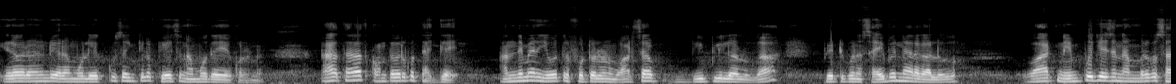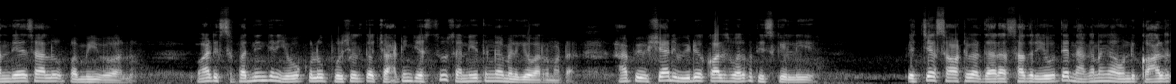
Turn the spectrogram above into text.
ఇరవై రెండు ఇరవై మూడు ఎక్కువ సంఖ్యలో కేసులు నమోదయ్యాయి కూడా ఆ తర్వాత కొంతవరకు తగ్గాయి. అందమైన యువతుల ఫోటోలను వాట్సాప్ డీపీలుగా పెట్టుకున్న సైబర్ నేరగాలు వాటిని ఎంపు చేసిన నెంబర్కు సందేశాలు పంపించేవాళ్ళు వాటికి స్పందించిన యువకులు పురుషులతో చాటింగ్ చేస్తూ సన్నిహితంగా మెలిగేవారు అనమాట ఆ విషయాన్ని వీడియో కాల్స్ వరకు తీసుకెళ్ళి ప్రత్యేక సాఫ్ట్వేర్ ద్వారా సదరు యువతే నగనంగా ఉండి కాల్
